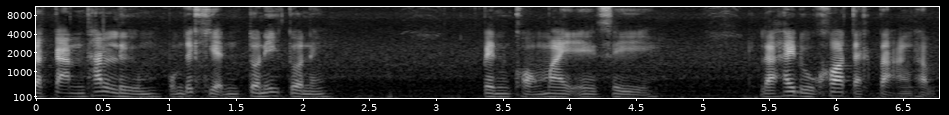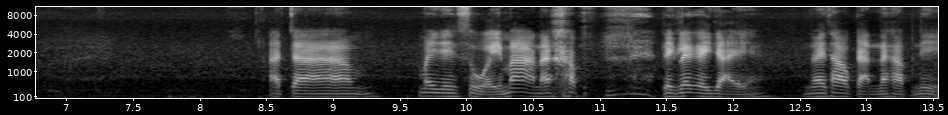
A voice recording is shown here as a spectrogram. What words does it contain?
จะกันท่านลืม ผมจะเขียนตัวนี้อีกตัวหนึ่งเป็นของไมค์ AC และให้ดูข้อแตกต่างครับ อาจจะไม่ได้สวยมากนะครับ เล็กๆใหญ่ๆไม่เท่ากันนะครับ นี่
